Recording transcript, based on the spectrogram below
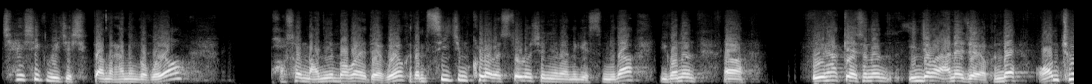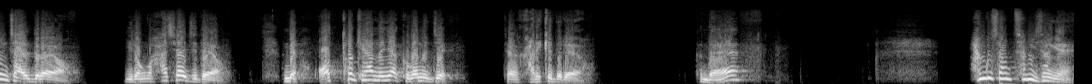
채식 위주 식단을 하는 거고요. 버섯 많이 먹어야 되고요. 그 다음 시즘 클로레 솔루션이라는 게 있습니다. 이거는, 어, 의학계에서는 인정을 안 해줘요. 근데 엄청 잘 들어요. 이런 거 하셔야지 돼요. 근데 어떻게 하느냐, 그거는 이제 제가 가르쳐 드려요. 근데, 한국 사람 참 이상해.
